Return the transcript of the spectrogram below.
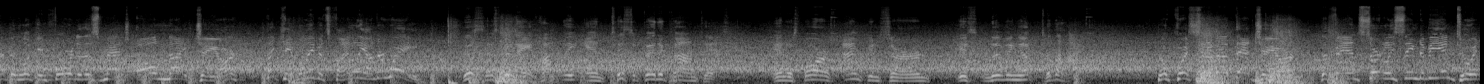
I've been looking forward to this match all night, JR. I can't believe it's finally underway. This has been a hotly anticipated contest, and as far as I'm concerned, it's living up to the hype. No question about that, JR. The fans certainly seem to be into it,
